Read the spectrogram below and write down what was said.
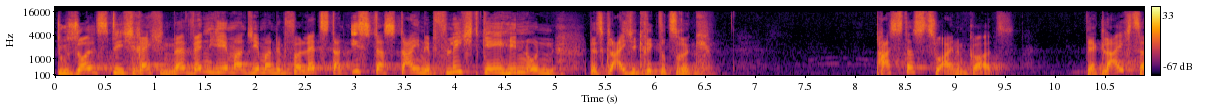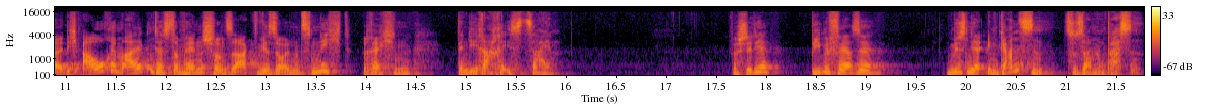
Du sollst dich rächen. Ne? Wenn jemand jemandem verletzt, dann ist das deine Pflicht. Geh hin und das Gleiche kriegt er zurück. Passt das zu einem Gott, der gleichzeitig auch im Alten Testament schon sagt, wir sollen uns nicht rächen, denn die Rache ist sein. Versteht ihr? Bibelverse müssen ja im Ganzen zusammenpassen.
